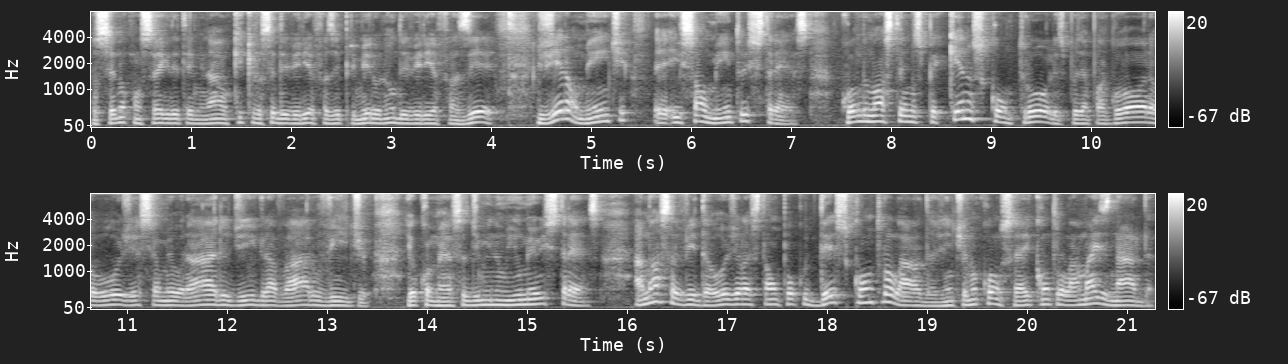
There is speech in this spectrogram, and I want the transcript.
você não consegue determinar o que, que você deveria fazer primeiro ou não deveria fazer, geralmente é, isso aumenta o estresse. Quando nós temos pequenos controles, por exemplo, agora, hoje, esse é o meu horário de gravar o vídeo, eu começo a diminuir o meu estresse. A nossa vida hoje ela está um pouco descontrolada, a gente não consegue controlar mais nada.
